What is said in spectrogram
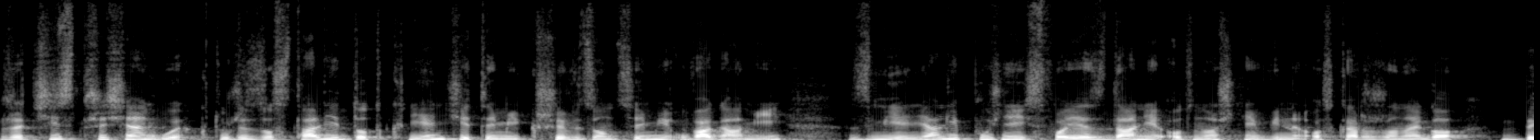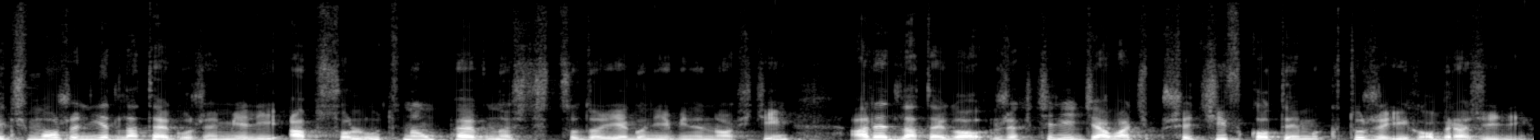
że ci z przysięgłych, którzy zostali dotknięci tymi krzywdzącymi uwagami, zmieniali później swoje zdanie odnośnie winy oskarżonego, być może nie dlatego, że mieli absolutną pewność co do jego niewinności, ale dlatego, że chcieli działać przeciwko tym, którzy ich obrazili.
